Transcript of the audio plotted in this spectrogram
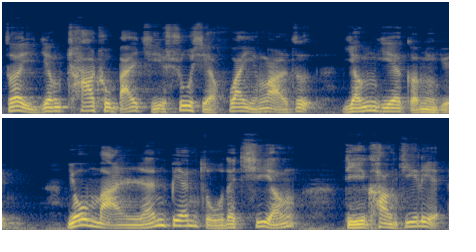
则已经插出白旗，书写“欢迎”二字，迎接革命军。由满人编组的齐营抵抗激烈，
